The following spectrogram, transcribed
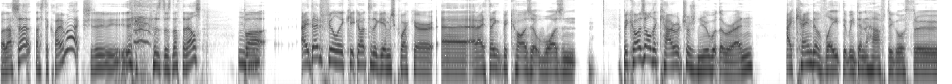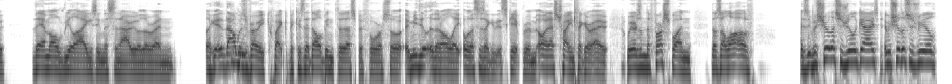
oh that's it that's the climax you know, there's, there's nothing else Mhm. but I did feel like it got to the games quicker, uh, and I think because it wasn't because all the characters knew what they were in, I kind of liked that we didn't have to go through them all realizing the scenario they're in. Like that was Mhm. very quick because they'd all been through this before, so immediately they're all like, "Oh, this is like an escape room. Oh, let's try and figure it out." Whereas in the first one, there's a lot of is it sure this is real, guys? Are we sure this is real?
